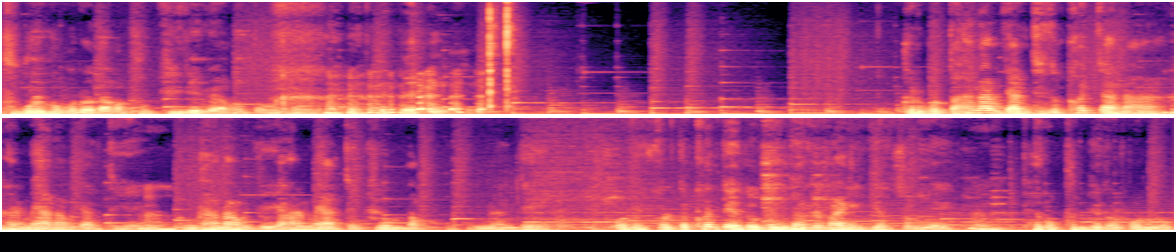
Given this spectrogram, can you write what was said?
부글부글하다가 복질이라고 또 그리고 또 할아버지한테서 컸잖아 할머니 할아버지한테 응. 그럼 할아버지 할머니한테 지원받고 그랬는데 어렸을 때 그때도 농사를 많이 왜 응. 배고픈 줄을 모르고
